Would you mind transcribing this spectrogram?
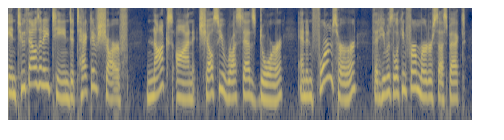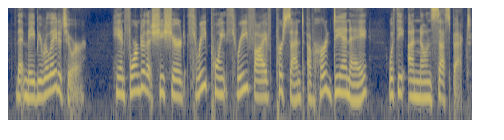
in 2018, Detective Scharf knocks on Chelsea Rustad's door and informs her that he was looking for a murder suspect that may be related to her. He informed her that she shared 3.35% of her DNA with the unknown suspect.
